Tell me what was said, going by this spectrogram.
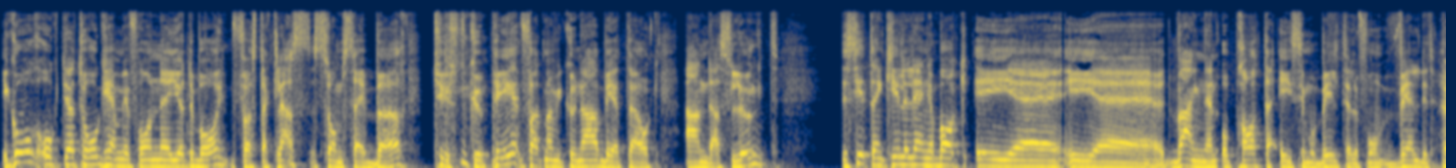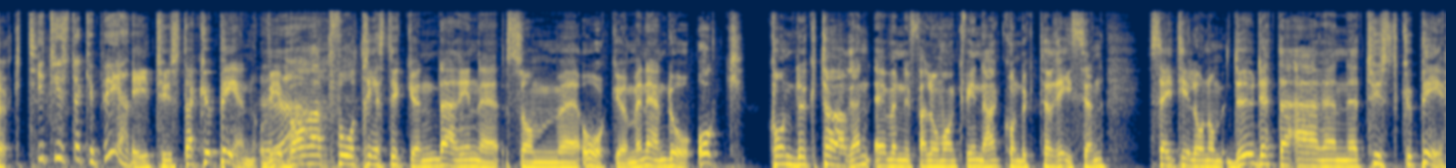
Igår åkte jag tåg hemifrån eh, Göteborg, första klass, som sig bör. Tyst kupé för att man vill kunna arbeta och andas lugnt. Det sitter en kille längre bak i, eh, i eh, vagnen och pratar i sin mobiltelefon väldigt högt. I tysta kupén? I tysta kupén. Och vi är bara två, tre stycken där inne som eh, åker, men ändå. Och konduktören, även ifall hon var en kvinna, konduktorisen, säger till honom, du detta är en eh, tyst kupé.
